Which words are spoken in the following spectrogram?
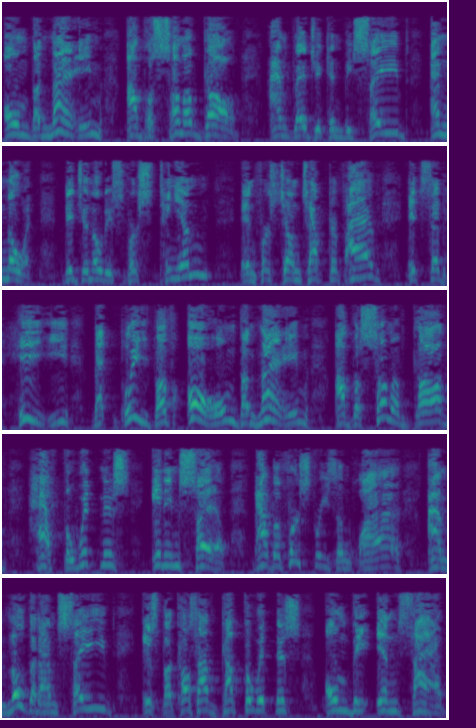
on the name of the Son of God. I'm glad you can be saved and know it. Did you notice verse 10 in 1 John chapter 5? It said, He that believeth on the name of the Son of God hath the witness in himself. Now the first reason why I know that I'm saved is because I've got the witness on the inside.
